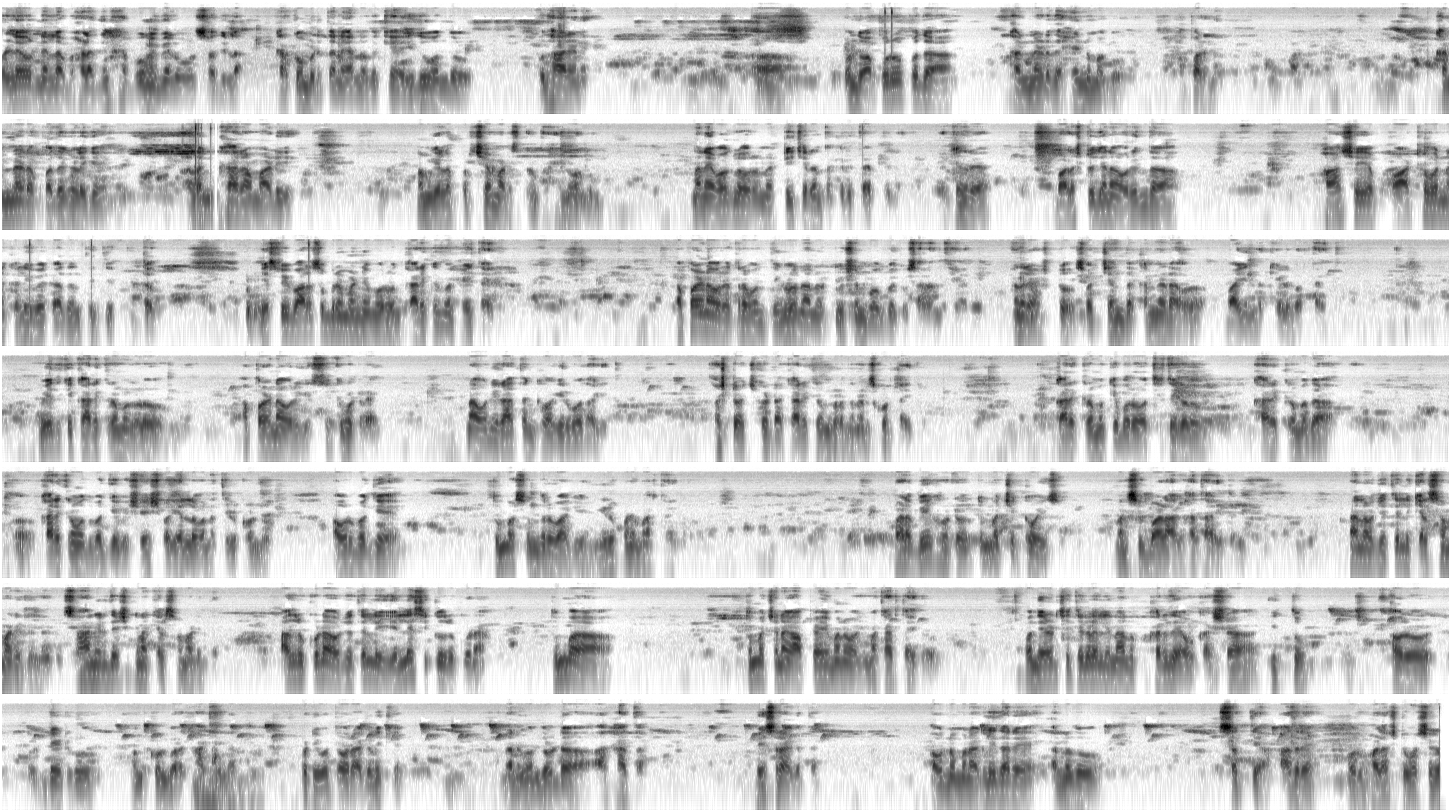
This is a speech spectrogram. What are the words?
ಒಳ್ಳೆಯವ್ರನ್ನೆಲ್ಲ ಬಹಳ ದಿನ ಭೂಮಿ ಮೇಲೆ ಉಳಿಸೋದಿಲ್ಲ, ಕರ್ಕೊಂಡ್ಬಿಡ್ತಾನೆ ಅನ್ನೋದಕ್ಕೆ ಇದು ಒಂದು ಉದಾಹರಣೆ. ಒಂದು ಅಪರೂಪದ ಕನ್ನಡದ ಹೆಣ್ಣು ಮಗು ಅಪರ್ಣ. ಕನ್ನಡ ಪದಗಳಿಗೆ ಅಲಂಕಾರ ಮಾಡಿ ನಮಗೆಲ್ಲ ಪರಿಚಯ ಮಾಡಿಸಿದಂಥ ಹೆಣ್ಣು ನಾನು ಯಾವಾಗಲೂ ಅವರನ್ನು ಟೀಚರ್ ಅಂತ ಕರಿತಾ ಇರ್ತೀನಿ. ಯಾಕೆಂದರೆ ಭಾಳಷ್ಟು ಜನ ಅವರಿಂದ ಭಾಷೆಯ ಪಾಠವನ್ನು ಕಲಿಬೇಕಾದಂಥ ಇದ್ದದ್ದು. ಎಸ್ ಪಿ ಬಾಲಸುಬ್ರಹ್ಮಣ್ಯಂ ಅವರು ಒಂದು ಕಾರ್ಯಕ್ರಮದಲ್ಲಿ ಹೇಳ್ತಾ ಇದ್ರು. ಅಪರ್ಣ ಅವ್ರ ಹತ್ರ ಒಂದು ತಿಂಗಳು ನಾನು ಟ್ಯೂಷನ್ಗೆ ಹೋಗ್ಬೇಕು ಸರ್ ಅಂತ ಹೇಳಿ. ಅಂದರೆ ಅಷ್ಟು ಸ್ವಚ್ಛಂದ ಕನ್ನಡ ಅವರ ಬಾಯಿಂದ ಕೇಳಿ ಬರ್ತಾ ಇತ್ತು. ವೇದಿಕೆ ಕಾರ್ಯಕ್ರಮಗಳು ಅಪರ್ಣ ಅವರಿಗೆ ಸಿಕ್ಕಿಬಿಟ್ರೆ ನಾವು ನಿರಾತಂಕವಾಗಿರ್ಬೋದಾಗಿತ್ತು. ಅಷ್ಟು ಅಚ್ಚುಕಟ್ಟ ಕಾರ್ಯಕ್ರಮಗಳನ್ನು ನಡೆಸ್ಕೊಡ್ತಾ ಇದ್ರು. ಕಾರ್ಯಕ್ರಮಕ್ಕೆ ಬರುವ ಅತಿಥಿಗಳು, ಕಾರ್ಯಕ್ರಮದ ಕಾರ್ಯಕ್ರಮದ ಬಗ್ಗೆ ವಿಶೇಷವಾಗಿ ಎಲ್ಲವನ್ನು ತಿಳ್ಕೊಂಡು ಅವ್ರ ಬಗ್ಗೆ ತುಂಬ ಸುಂದರವಾಗಿ ನಿರೂಪಣೆ ಮಾಡ್ತಾ ಇದ್ದರು ಭಾಳ ಬೇಗ ಹೊರಟೋದು ತುಂಬ ಚಿಕ್ಕ ವಯಸ್ಸು ಮನಸ್ಸಿಗೆ ಭಾಳ ಆಘಾತ ಆಯಿತು. ನಾನು ಅವ್ರ ಜೊತೆಯಲ್ಲಿ ಕೆಲಸ ಮಾಡಿರಲಿಲ್ಲ. ಸಹ ನಿರ್ದೇಶಕನ ಕೆಲಸ ಮಾಡಿದ್ದೆ. ಆದರೂ ಕೂಡ ಅವ್ರ ಜೊತೆಯಲ್ಲಿ ಎಲ್ಲೇ ಸಿಕ್ಕಿದ್ರು ಕೂಡ ತುಂಬ ತುಂಬ ಚೆನ್ನಾಗಿ ಆಪ್ಯಾಯಮಾನವಾಗಿ ಮಾತಾಡ್ತಾ ಇದ್ರು. ಒಂದೆರಡು ಚಿತ್ರಗಳಲ್ಲಿ ನಾನು ಕರೆದೆ ಅವಕಾಶ ಇತ್ತು. ಅವರು ಡೇಟ್ಗಳು ಹೊಂದ್ಕೊಂಡು ಬರೋಕ್ಕೆ ಆಗಲಿಲ್ಲ. ಬಟ್ ಇವತ್ತು ಅವರ ಅಗಲಿಕೆ ನನಗೊಂದು ದೊಡ್ಡ ಆಘಾತ, ಬೇಸರ ಆಗುತ್ತೆ. ಅವ್ರು ನಮ್ಮನ್ನು ಅಗಲಿದ್ದಾರೆ ಅನ್ನೋದು ಸತ್ಯ. ಆದರೆ ಅವರು ಬಹಳಷ್ಟು ವರ್ಷಗಳು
